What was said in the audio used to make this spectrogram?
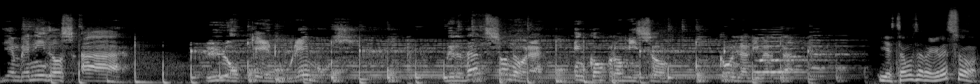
Bienvenidos a Lo que Duremos. Verdad sonora en compromiso con la libertad. Y estamos de regreso.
